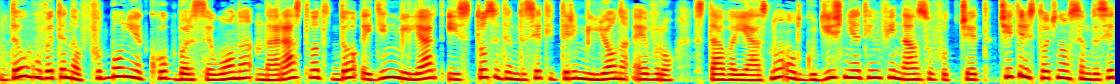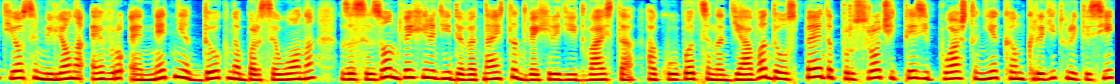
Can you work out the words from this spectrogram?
Дълговете на футболния клуб Барселона нарастват до 1 милиард и 173 милиона евро. Става ясно от годишният им финансов отчет. 488 милиона евро е нетният дълг на Барселона за сезон 2019-2020, а клубът се надява да успее да просрочи тези плащания към кредиторите си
